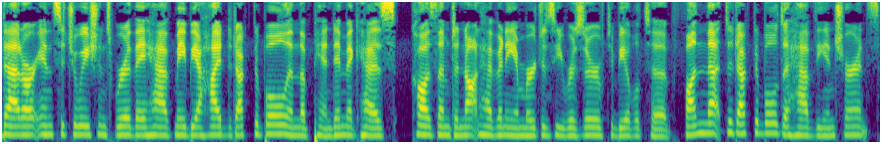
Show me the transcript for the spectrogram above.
that are in situations where they have maybe a high deductible and the pandemic has caused them to not have any emergency reserve to be able to fund that deductible to have the insurance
